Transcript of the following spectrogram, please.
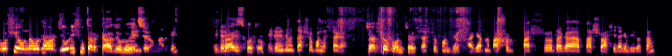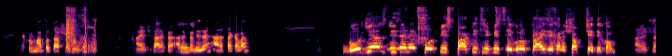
অবশ্যই ওনার মধ্যে আমার জড়ি সুতার কাজও রয়েছে। এটা প্রাইস কত? এটা নিতে চারশো পঞ্চাশ টাকা। চারশো পঞ্চাশ। চারশো পঞ্চাশ। আগে আপনার পাঁচশো পাঁচশো টাকা চারশো আশি টাকা বিক্রি করতাম এখন মাত্র চারশো পঞ্চাশ। আর এটা আরেকটা আরেকটা ডিজাইন আরেকটা কালার গর্জিয়াস ডিজাইনের four piece party three piece এগুলো প্রাইস এখানে সবচেয়ে কম। আর এটা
